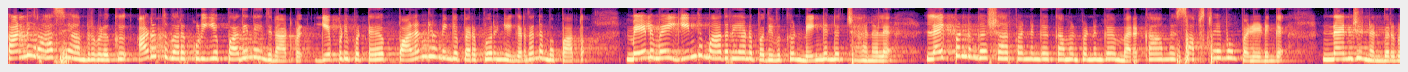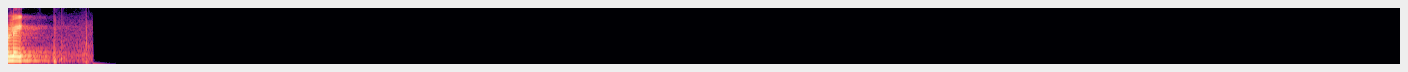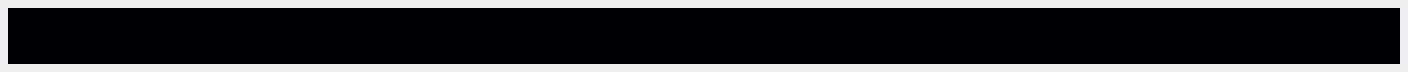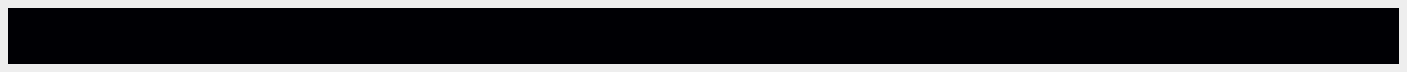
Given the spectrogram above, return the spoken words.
கண்ணு ராசி அன்பர்களுக்கு அடுத்து வரக்கூடிய பதினைந்து நாட்கள் எப்படிப்பட்ட பலன்களை நீங்கள் பெற போகிறீங்கிறத நம்ம பார்த்தோம். மேலுமே இந்த மாதிரியான பதிவுக்கு நீங்கள் இந்த சேனலை லைக் பண்ணுங்கள் ஷேர் பண்ணுங்கள் கமெண்ட் பண்ணுங்கள் மறக்காமல் சப்ஸ்கிரைபும் பண்ணிடுங்க. நன்றி நண்பர்களே.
